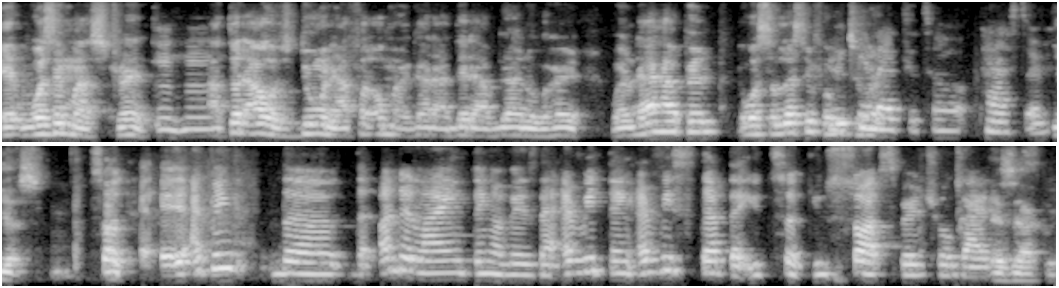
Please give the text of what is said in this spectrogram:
It wasn't my strength. Mm-hmm. I thought I was doing it. I thought, oh my God, I did it. I've gotten over her. When that happened, it was a lesson for me You to came learn. back to tell pastor. Yes. So I I think the the underlying thing of it is that everything, every step that you took, you sought spiritual guidance. Exactly.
